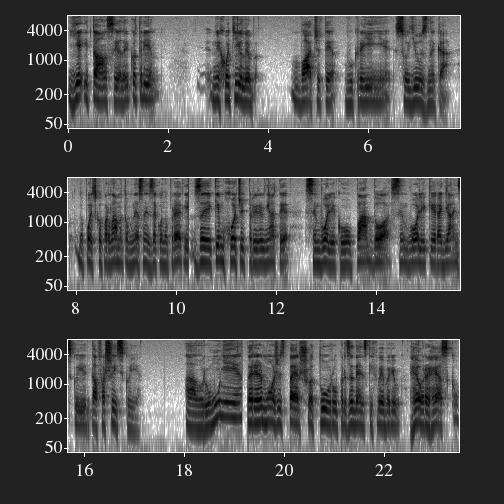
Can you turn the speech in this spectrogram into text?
є і там сили, котрі не хотіли б бачити в Україні союзника. До польського парламенту внесений законопроект, за яким хочуть прирівняти символіку УПА до символіки радянської та фашистської. А у Румунії переможець першого туру президентських виборів Георгеско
